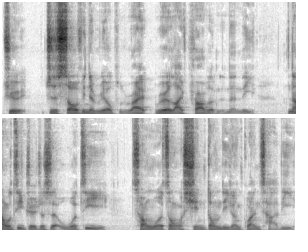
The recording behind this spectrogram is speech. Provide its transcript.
去就是 solving the real right real life problem 的能力。那我自己觉得就是我自己。从我这种行动力跟观察力，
